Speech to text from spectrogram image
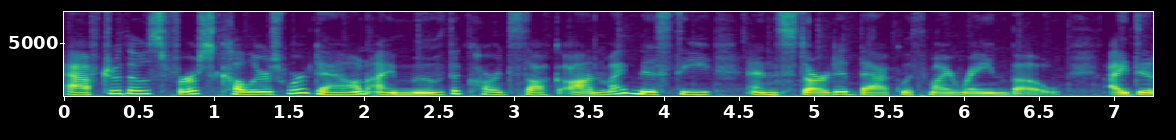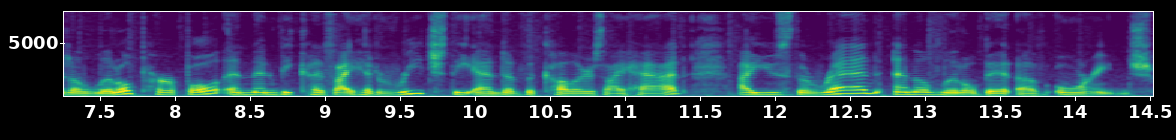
After those first colors were down, I moved the cardstock on my MISTI and started back with my rainbow. I did a little purple and then because I had reached the end of the colors I had, I used the red and a little bit of orange.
